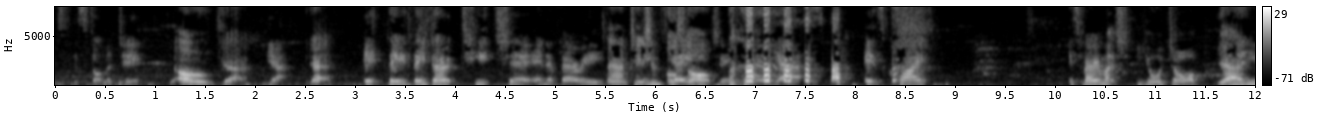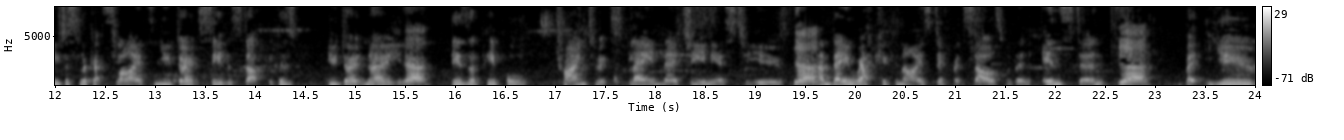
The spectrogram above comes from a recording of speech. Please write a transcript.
It's histology oh, yeah. Yeah. Yeah. it, they they don't teach it in a very They don't teach engaging full stop. way. Yes, it's quite. It's very much your job, Yeah. and then you just look at slides and you don't see the stuff because you don't know. You know, Yeah. These are people trying to explain their genius to you, Yeah. and they recognize different cells with an instant. Yeah. But you,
